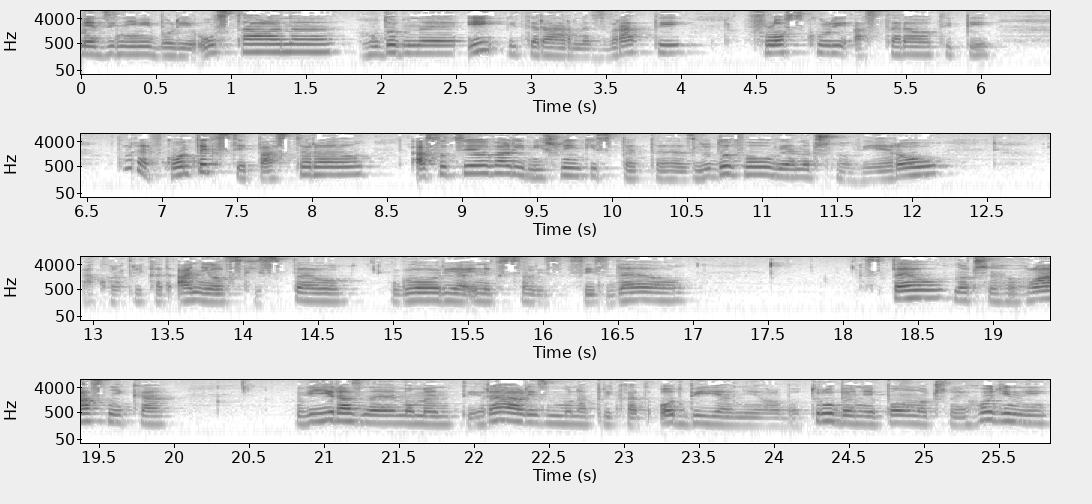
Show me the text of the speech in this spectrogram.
Medzi nimi boli ustálené, hudobné i literárne zvraty, floskuly a stereotypy, ktoré v kontexte pastorel asociovali myšlienky späté s ľudovou vianočnou vierou, ako napríklad anielský spev, Gloria in excelsis Deo, spev nočného hlásnika, výrazné momenty realizmu, napríklad odbíjanie alebo trúbenie polnočnej hodiny,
